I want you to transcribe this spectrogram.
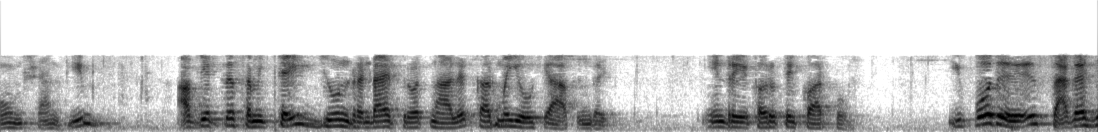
ஓம் சாந்தி. அவ்வக்த சமிச்சை ஜூன் ரெண்டாயிரத்தி இருபத்தி நாலு கர்மயோகி ஆகுங்கள். இன்றைய கருத்தை பார்ப்போம். இப்போது சகஜ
